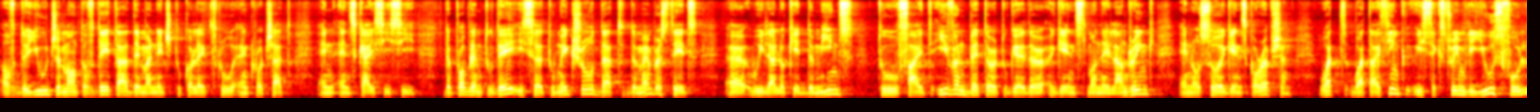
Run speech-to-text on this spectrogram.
of the huge amount of data they managed to collect through EncroChat and, and Sky ECC. The problem today is uh, to make sure that the member states uh, will allocate the means to fight even better together against money laundering and also against corruption. What, what, I think is extremely useful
